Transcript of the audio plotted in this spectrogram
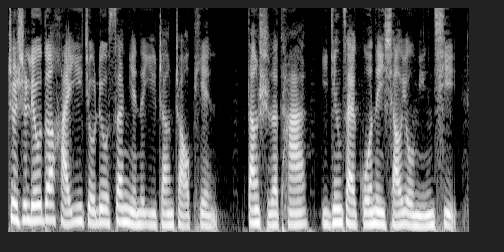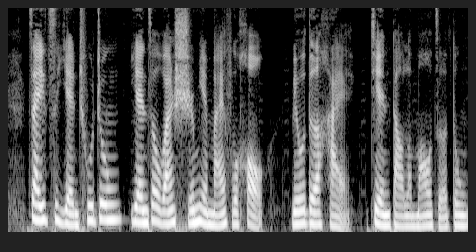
这是刘德海一九六三年的一张照片，当时的他已经在国内小有名气。在一次演出中演奏完《十面埋伏》后，刘德海见到了毛泽东。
